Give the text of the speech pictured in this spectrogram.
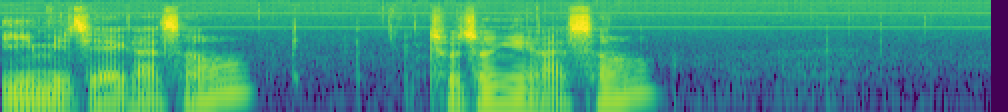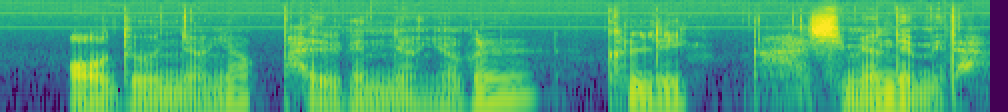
이미지에 가서 조정에 가서 어두운 영역, 밝은 영역을 클릭하시면 됩니다.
